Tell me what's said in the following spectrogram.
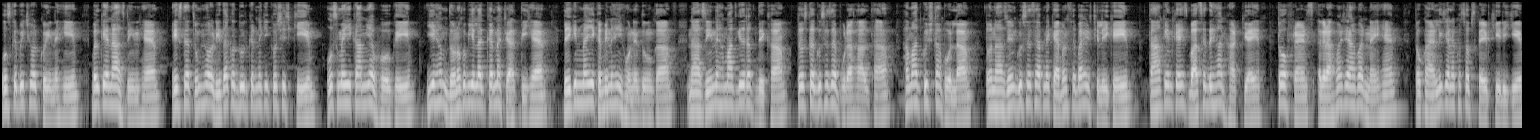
उसके पीछे और कोई नहीं, बल्कि नाजरीन है। इसने तुम्हें और रीदा को दूर करने की कोशिश की। उसमें ये कामयाब हो गई। ये हम दोनों को भी अलग करना चाहती है, लेकिन मैं ये कभी नहीं होने दूँगा। नाजरीन ने हमाद की तरफ़ देखा तो उसका गुस्से से बुरा हाल था। हमाद कुछ ना बोला तो नाजरीन गुस्से से अपने कैबिन से बाहर चली गई, ताकि इनका इस बात से ध्यान हट जाए। तो फ्रेंड्स अगर आप चैनल पर नए हैं तो काइंडली चैनल को सब्सक्राइब कीजिए।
